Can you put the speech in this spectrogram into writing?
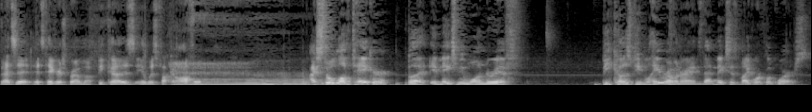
That's it. It's Taker's promo because it was fucking awful. I still love Taker, but it makes me wonder if because people hate Roman Reigns, that makes his mic work look worse.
